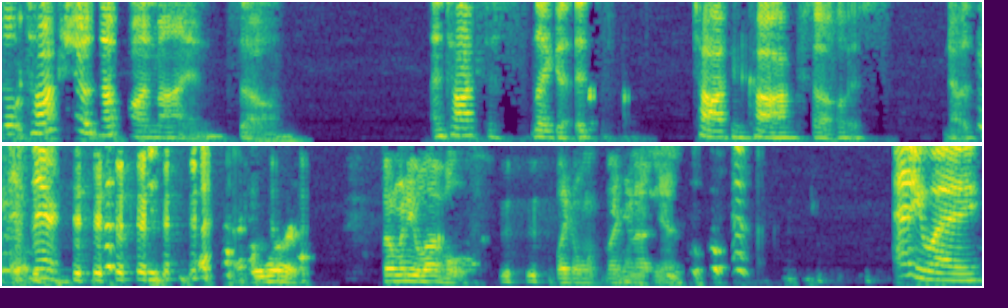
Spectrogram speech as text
Well, Tock shows up on mine, so and Tock's just like it's Tock and Cock, so it's no, it's it's there. It. So many levels, like a, like an onion. anyway,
